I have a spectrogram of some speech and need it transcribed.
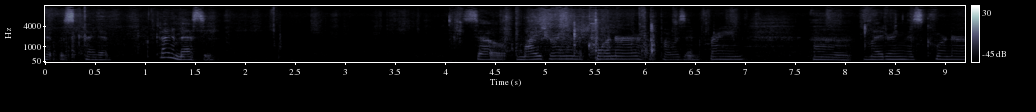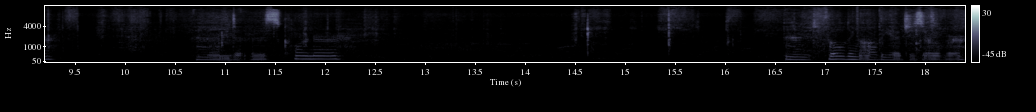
it was kind of kind of messy. So mitering the corner, hope I was in frame, uh, mitering this corner and this corner and folding all the edges over.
